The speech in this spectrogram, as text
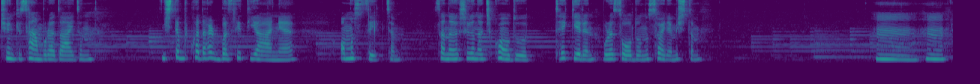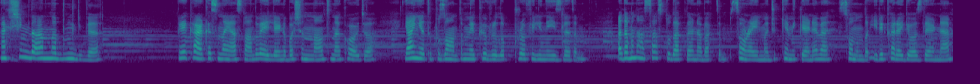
Çünkü sen buradaydın. İşte bu kadar basit yani. Omuz silktim. Sana ışığın açık olduğu tek yerin burası olduğunu söylemiştim. Hmm, hmm. Şimdi anladım gibi. Greg arkasına yaslandı ve ellerini başının altına koydu. Yan yatıp uzandım ve kıvrılıp profilini izledim. Adamın hassas dudaklarına baktım. Sonra elmacık kemiklerine ve sonunda iri kara gözlerine.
